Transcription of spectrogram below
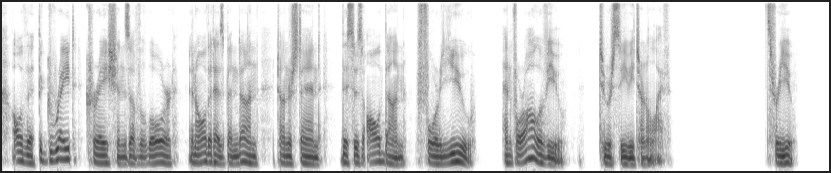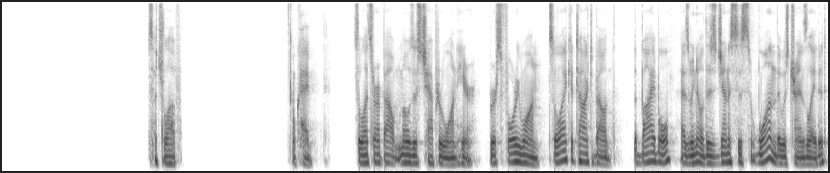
all the, the great creations of the Lord and all that has been done, to understand this is all done for you and for all of you to receive eternal life. It's for you. Such love. Okay, so let's wrap out Moses chapter 1 here, verse 41. So, like I talked about, the Bible, as we know, this is Genesis 1 that was translated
